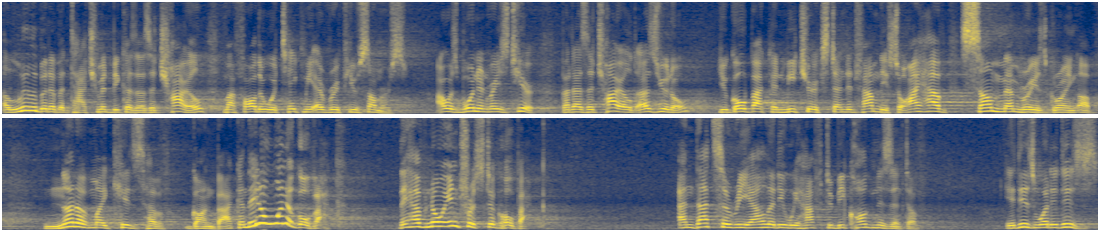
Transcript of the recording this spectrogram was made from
a little bit of attachment because as a child, my father would take me every few summers. I was born and raised here, but as a child, as you know, you go back and meet your extended family. So I have some memories growing up. None of my kids have gone back, and they don't want to go back. They have no interest to go back. And that's a reality we have to be cognizant of. It is what it is.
